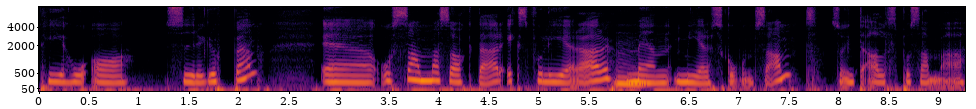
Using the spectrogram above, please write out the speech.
PHA-syregruppen. Eh, och samma sak där, exfolierar Mm. men mer skonsamt. Så inte alls på samma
